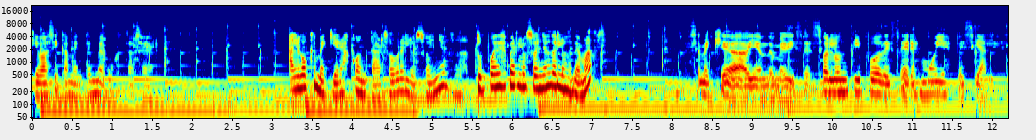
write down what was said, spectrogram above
que básicamente me gusta hacer. ¿Algo que me quieras contar sobre los sueños? ¿Tú puedes ver los sueños de los demás? Se me queda viendo y me dice, solo un tipo de seres muy especiales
